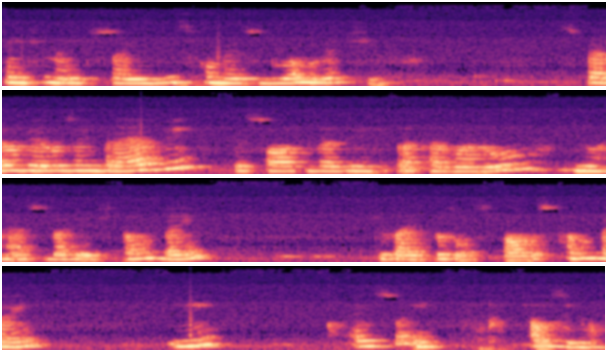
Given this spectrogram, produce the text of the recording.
sentimentos aí nesse começo do ano letivo. Espero vê-los em breve. Pessoal que vai vir aqui para Caruaru e o resto da rede também. Que vai para os outros polos também. E é isso aí. Tchauzinho.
